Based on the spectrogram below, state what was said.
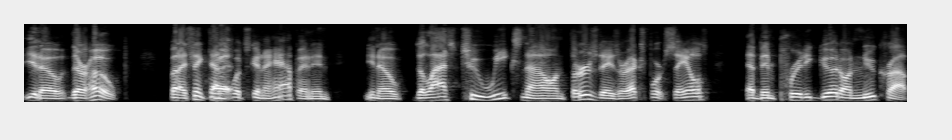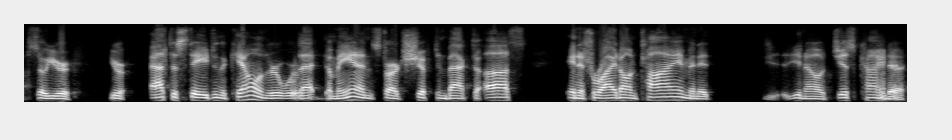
you know their hope, but I think that's right. what's going to happen. And you know, the last two weeks now on Thursdays, our export sales have been pretty good on new crops. So you're you're at the stage in the calendar where that demand starts shifting back to us, and it's right on time, and it you know just kind of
